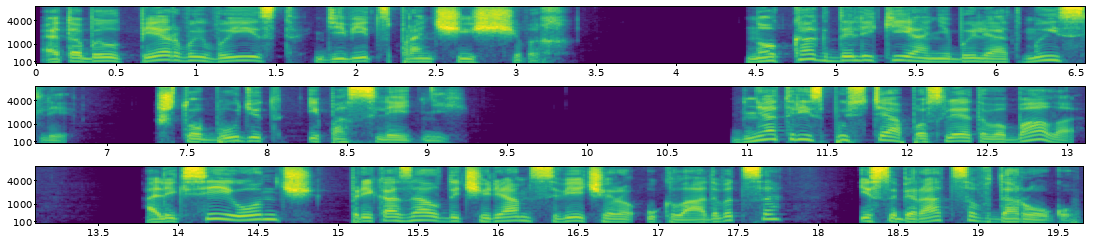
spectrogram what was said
Это был первый выезд девиц Пранчищевых. Но как далеки они были от мысли, что будет и последний. Дня три спустя после этого бала Алексей Ионыч приказал дочерям с вечера укладываться и собираться в дорогу.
